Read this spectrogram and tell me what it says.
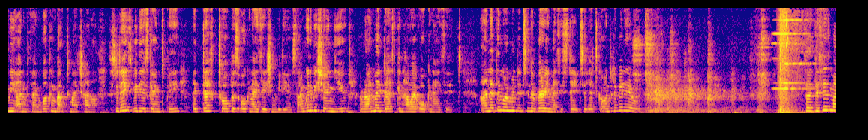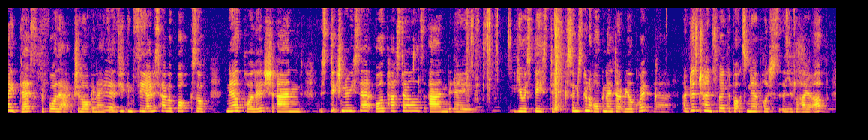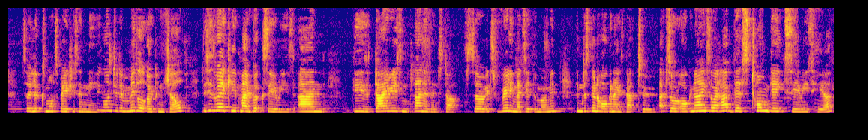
me Anvitha and welcome back to my channel. So today's video is going to be a desk tour plus organization video. So I'm going to be showing you around my desk and how I organize it. And at the moment it's in a very messy state so let's go on to the video. So this is my desk before the actual oh, organizer. As you can see I just have a box of nail polish and this dictionary set, oil pastels and a USB stick. So I'm just going to organise that real quick. I've just transferred the box of nail polish a little higher up so it looks more spacious and neat. Moving on to the middle open shelf. This is where I keep my book series and these diaries and planners and stuff. So it's really messy at the moment. I'm just going to organise that too. That's all organised. So I have this Tom Gates series here.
